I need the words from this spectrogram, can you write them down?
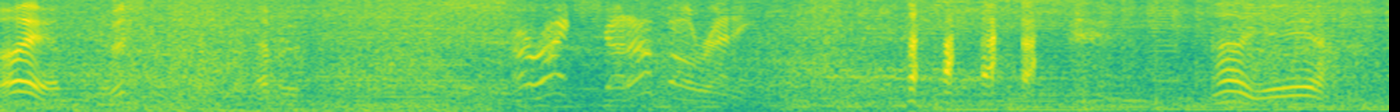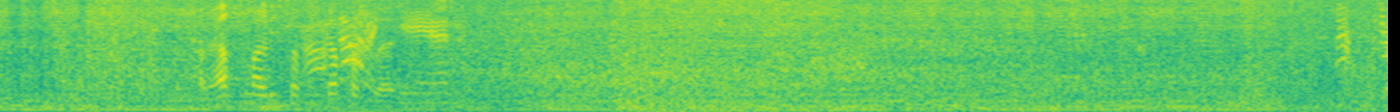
Oh, hey, jetzt mich erwischt. Apple. All right, shut up already. Ah, yeah. Ersten Mal lief das nicht ganz so schlecht. So,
